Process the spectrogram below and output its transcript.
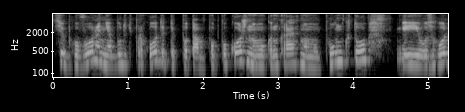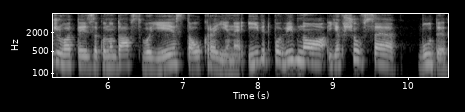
ці обговорення будуть проходити по там по, по кожному конкретному пункту і узгоджувати законодавство ЄС та України. І відповідно, якщо все буде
